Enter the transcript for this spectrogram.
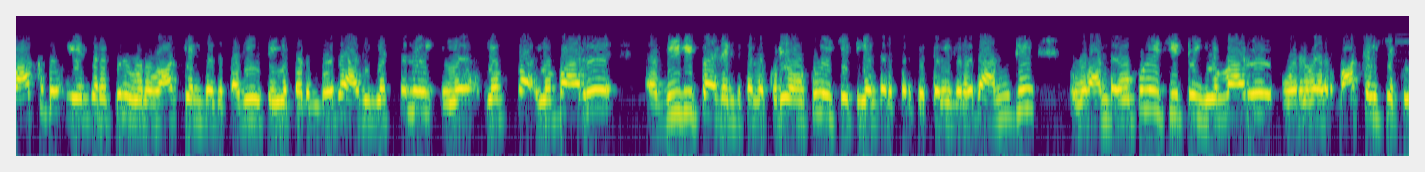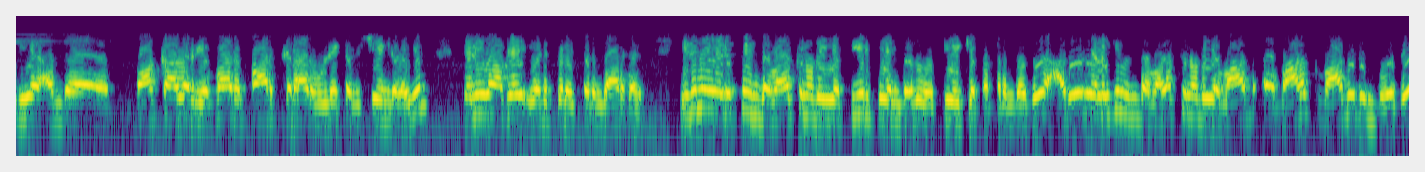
வாக்குப்பதிவு இயந்திரத்தில் ஒரு வாக்கு என்பது பதிவு செய்யப்படும் போது அது எத்தனை எவ்வாறு விவிபேட் என்று சொல்லக்கூடிய ஒப்புகை சீட்டு இயந்திரத்திற்கு செல்கிறது. அங்கு அந்த ஒப்புகை சீட்டை எவ்வாறு ஒருவர் வாக்களிக்கக்கூடிய அந்த வாக்காளர் எவ்வாறு பார்க்கிறார் உள்ளிட்ட விஷயங்களையும் தெளிவாக எடுத்துரைத்திருந்தார்கள். இதனையடுத்து இந்த வழக்கினுடைய தீர்ப்பு என்பது ஒத்திவைக்கப்பட்டிருந்தது. அதே நிலையில் இந்த வழக்கினுடைய வாக்கு வாதிடும் போது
